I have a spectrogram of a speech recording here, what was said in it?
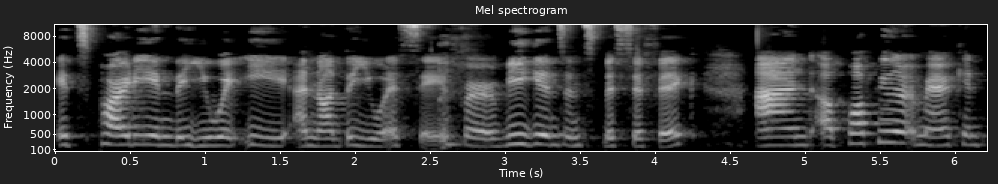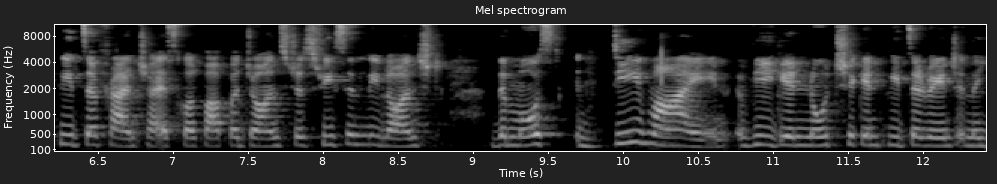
it's party in the UAE and not the USA for vegans in specific. And a popular American pizza franchise called Papa John's just recently launched the most divine vegan no chicken pizza range in the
